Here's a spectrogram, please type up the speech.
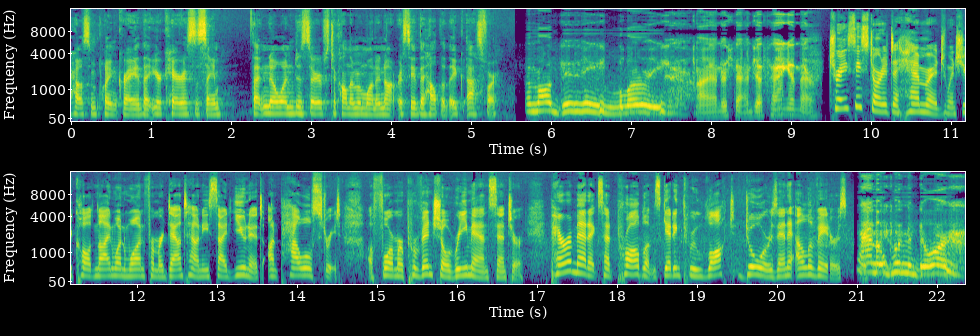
house in Point Grey, that your care is the same. That no one deserves to call 911 and want to not receive the help that they ask for. I'm all dizzy, blurry. I understand. Just hang in there. Tracy started to hemorrhage when she called 911 from her downtown Eastside unit on Powell Street, a former provincial remand center. Paramedics had problems getting through locked doors and elevators. Can't open the door.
